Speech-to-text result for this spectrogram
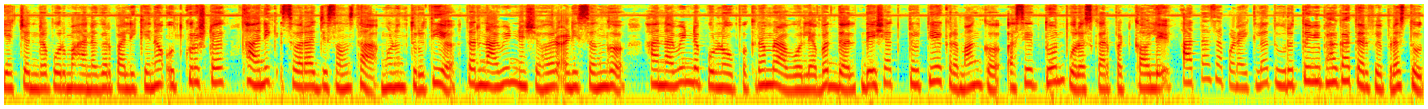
या चंद्रपूर महानगरपालिकेनं उत्कृष्ट स्थानिक स्वराज्य संस्था म्हणून तृतीय तर नाविन्य शहर आणि संघ हा नाविन्यपूर्ण उपक्रम राबवल्याबद्दल देशात तृतीय क्रमांक असे दोन पुरस्कार पटकावले. आताच आपण ऐकलं वृत्त विभागातर्फे प्रस्तुत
